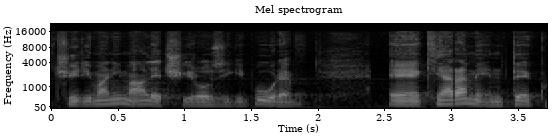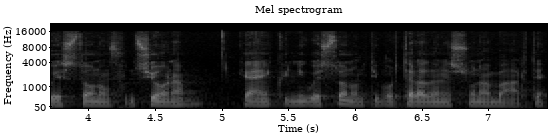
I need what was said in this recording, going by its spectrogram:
ci rimani male e ci rosichi pure. E chiaramente questo non funziona, ok? Quindi questo non ti porterà da nessuna parte.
